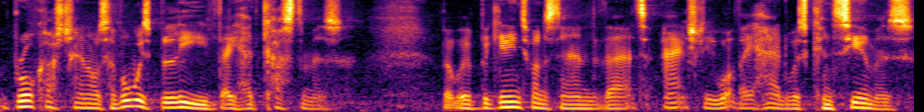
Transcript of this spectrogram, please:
broadcast channels have always believed they had customers, but we're beginning to understand that actually what they had was consumers,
